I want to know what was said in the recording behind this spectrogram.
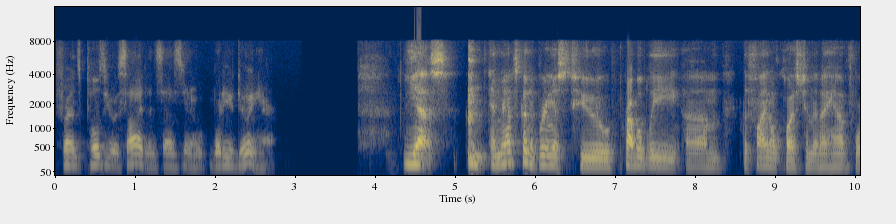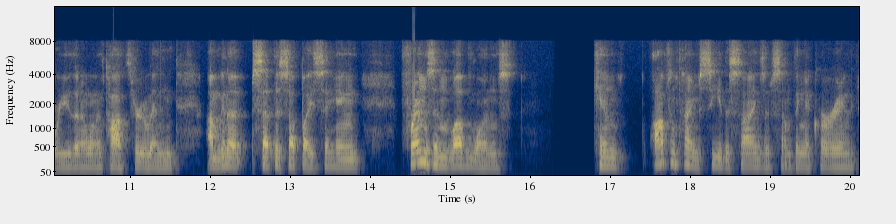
friends pulls you aside and says, you know, what are you doing here? Yes, and that's going to bring us to probably um, the final question that I have for you that I want to talk through. And I'm going to set this up by saying friends and loved ones can oftentimes see the signs of something occurring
